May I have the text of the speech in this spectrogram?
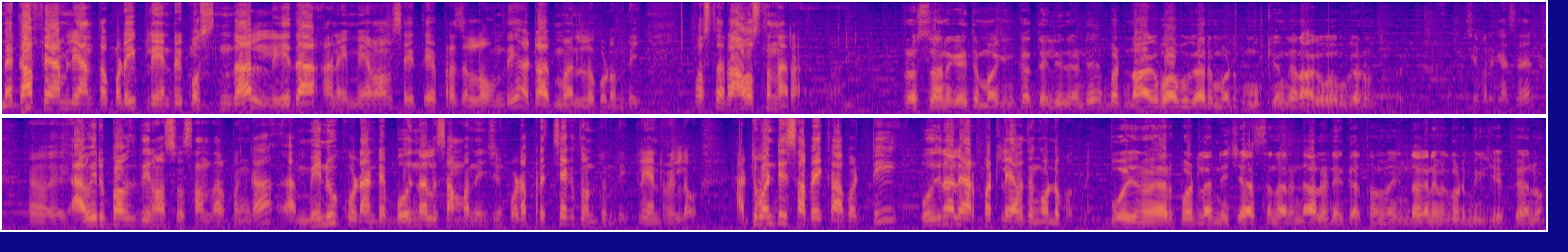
మెగా ఫ్యామిలీ అంతా కూడా ఈ ప్లేనరీకి వస్తుందా లేదా అనే మేమాంస అయితే ప్రజల్లో ఉంది అటు అభిమానుల్లో కూడా ఉంది. వస్తా రావస్తున్నారా? ప్రస్తుతానికి అయితే మాకు ఇంకా తెలియదండి బట్ నాగబాబు గారు మటుకు ముఖ్యంగా నాగబాబు గారు ఉంటారు. చివరిగా సార్ ఆవిర్భావ దినోత్సవ సందర్భంగా మెనూ కూడా అంటే భోజనాలకు సంబంధించి కూడా ప్రత్యేకత ఉంటుంది ప్లేనరీలో అటువంటి సభే కాబట్టి భోజనాలు ఏర్పాట్లు ఏ విధంగా ఉండబోతున్నాయి? భోజనం ఏర్పాట్లు అన్నీ చేస్తున్నారండి. ఆల్రెడీ గతంలో ఇందాకనే కూడా మీకు చెప్పాను.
